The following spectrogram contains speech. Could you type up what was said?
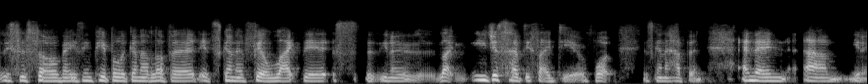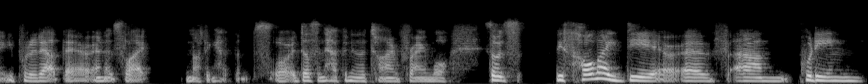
this is so amazing. People are going to love it. It's going to feel like this, you know, like you just have this idea of what is going to happen, and then um, you know you put it out there, and it's like nothing happens or it doesn't happen in the time frame or so it's this whole idea of um, putting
